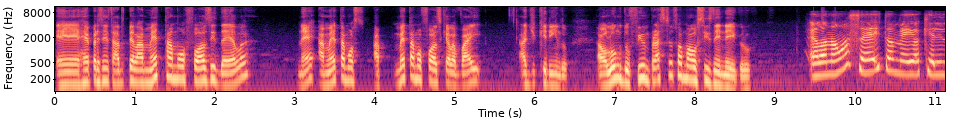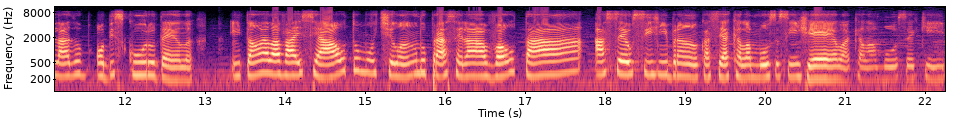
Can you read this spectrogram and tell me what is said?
é representado pela metamorfose dela, né? A, metamorfose, a metamorfose que ela vai adquirindo ao longo do filme para se transformar o cisne negro, ela não aceita meio aquele lado obscuro dela. Então ela vai se automutilando pra, sei lá, voltar a ser o cisne branco, a ser aquela moça singela, aquela moça que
